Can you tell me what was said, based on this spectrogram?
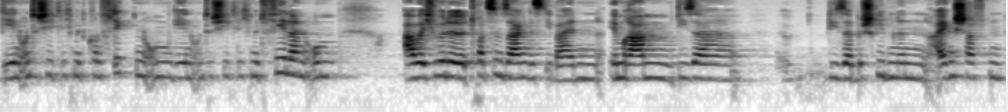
gehen unterschiedlich mit Konflikten um, gehen unterschiedlich mit Fehlern um. Aber ich würde trotzdem sagen, dass die beiden im Rahmen dieser, dieser beschriebenen Eigenschaften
